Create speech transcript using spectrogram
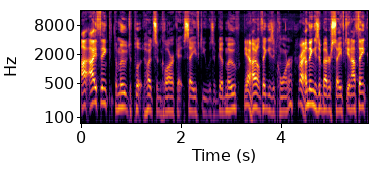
I, I think the move to put Hudson Clark at safety was a good move. Yeah. I don't think he's a corner. Right. I think he's a better safety, and I think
